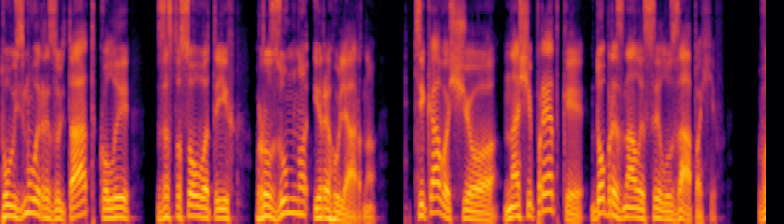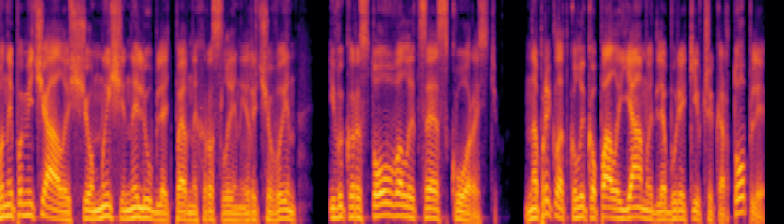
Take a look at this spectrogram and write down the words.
повізьмовий результат, коли застосовувати їх розумно і регулярно. Цікаво, що наші предки добре знали силу запахів. Вони помічали, що миші не люблять певних рослин і речовин, і використовували це з користю. Наприклад, коли копали ями для буряків чи картоплі,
